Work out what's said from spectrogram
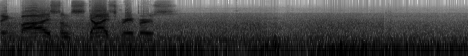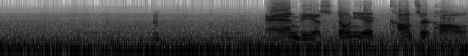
Passing by some skyscrapers. And the Estonia Concert Hall.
